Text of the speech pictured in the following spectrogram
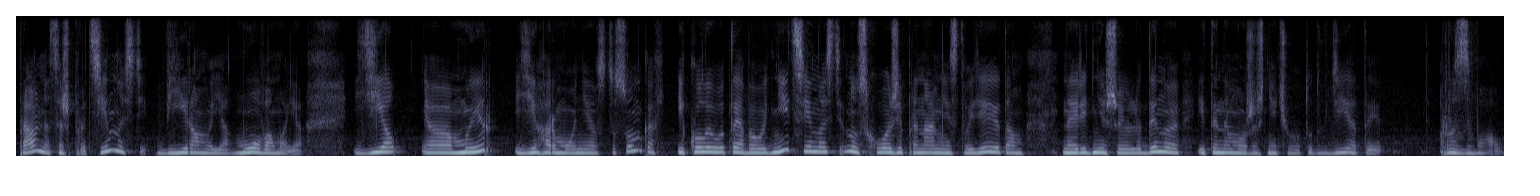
правильно, це ж про цінності, віра моя, мова моя, є е, мир, є гармонія в стосунках, і коли у тебе одні цінності, ну схожі, принаймні з твоєю там найріднішою людиною, і ти не можеш нічого тут вдіяти, розвал.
